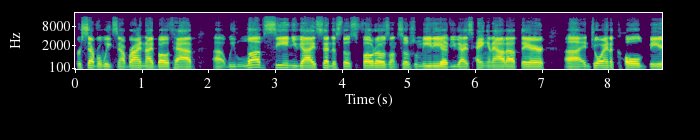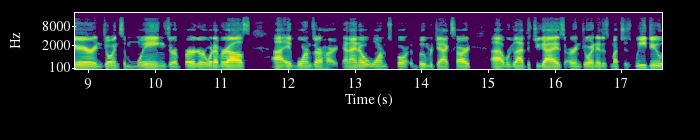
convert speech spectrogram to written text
for several weeks now. Bryan and I both have. Uh, we love seeing you guys send us those photos on social media of you guys hanging out out there, uh, enjoying a cold beer, enjoying some wings or a burger or whatever else uh, it warms our heart. And I know it warms Bo- Boomer Jack's heart. Uh, we're glad that you guys are enjoying it as much as we do.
